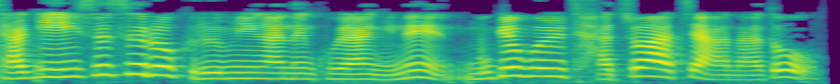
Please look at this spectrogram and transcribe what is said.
자기 스스로 그루밍하는 고양이는 목욕을 자주 하지 않아도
